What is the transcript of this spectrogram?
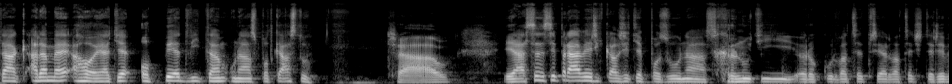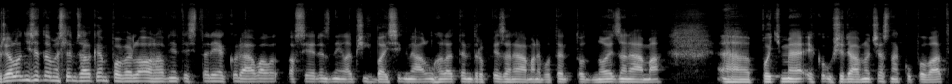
Tak Adame, ahoj, já tě opět vítám u nás v podcastu. Čau. Já jsem si právě říkal, že tě pozvu na schrnutí roku 23 a 24, protože loni se to myslím celkem povedlo a hlavně ty jsi tady jako dával asi jeden z nejlepších buy signálů, hele ten drop je za náma, nebo ten, to dno je za náma, uh, pojďme, jako už je dávno čas nakupovat.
